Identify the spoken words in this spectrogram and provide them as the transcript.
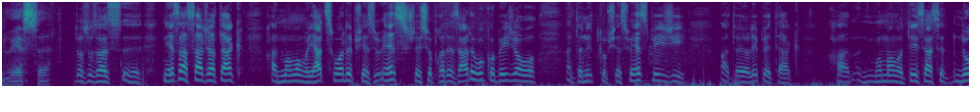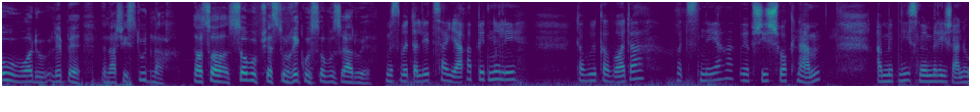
no jest. To so zas e, ne zasadža tak, han imamo jac vode přes US, što so prede zade vuko bežavo, a to nitko přes US beži, a to je lepe tak. A imamo te zase novu vodu, lepe v naših studnah. To so sobu přes tu reku sobu zraduje. My smo ta leca jara pitnili, ta vulka voda, od sneha je prišlo k nam a my nismo imeli žano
